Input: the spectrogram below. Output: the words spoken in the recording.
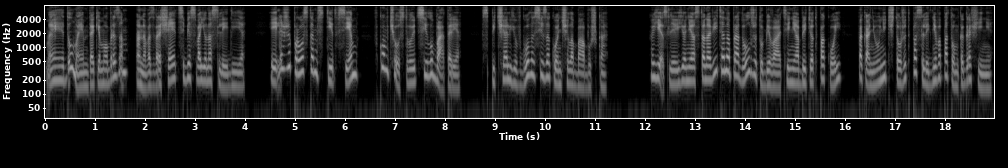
Мы думаем, таким образом она возвращает себе свое наследие. Или же просто мстит всем, в ком чувствует силу Батари. С печалью в голосе закончила бабушка. Если ее не остановить, она продолжит убивать и не обретет покой, пока не уничтожит последнего потомка графини.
